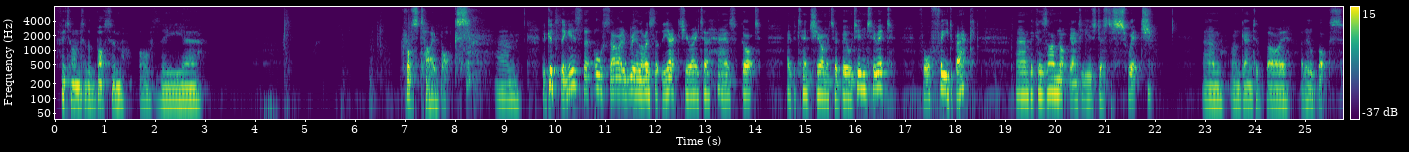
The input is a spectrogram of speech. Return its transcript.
fit onto the bottom of the uh, cross tie box. Um, the good thing is that also I realised that the actuator has got a potentiometer built into it for feedback um, because I'm not going to use just a switch. Um, I'm going to buy a little box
